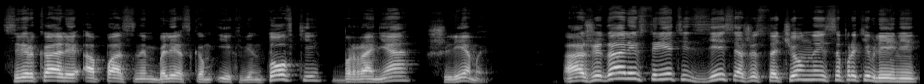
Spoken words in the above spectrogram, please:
сверкали опасным блеском их винтовки, броня, шлемы. Ожидали встретить здесь ожесточенное сопротивление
